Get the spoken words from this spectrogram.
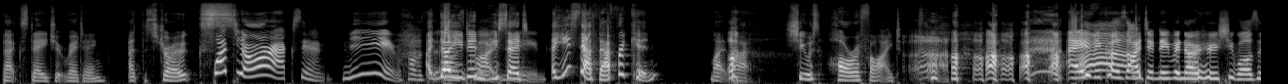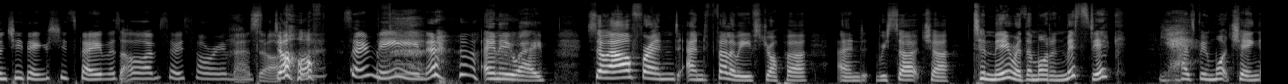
backstage at Reading. at the strokes. What's your accent? Yeah. Was- Uh, no, you didn't. You said, mean. "Are you South African?" Like that. She was horrified. A, because I didn't even know who she was and she thinks she's famous. Oh, I'm so sorry, Amanda. Stop. So mean. anyway, so our friend and fellow eavesdropper and researcher Tameera, the modern mystic, has been watching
